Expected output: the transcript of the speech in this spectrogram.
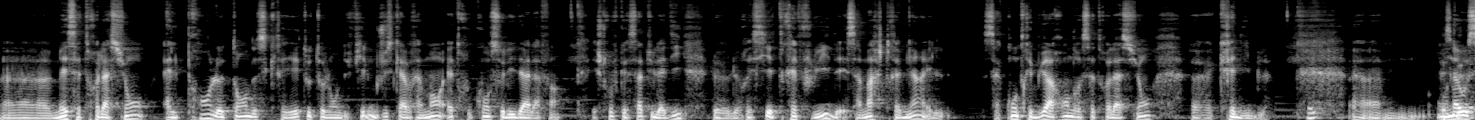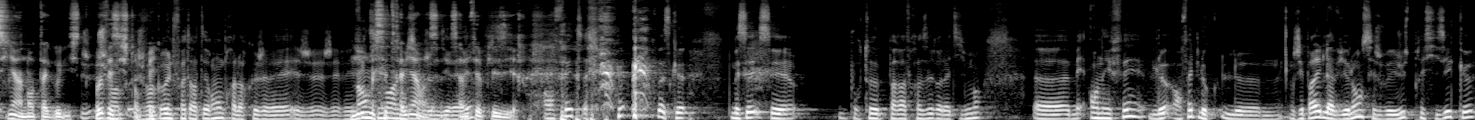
mais cette relation, elle prend le temps de se créer tout au long du film jusqu'à vraiment être consolidé à la fin. Et je trouve que ça, tu l'as dit, le, récit est très fluide et ça marche très bien et ça contribue à rendre cette relation euh, crédible. Euh, on a aussi un antagoniste. Je, je, vais, encore une fois t'interrompre alors que j'avais. Non, mais c'est très bien, ça, ça me fait plaisir. En fait, parce que. Mais c'est pour te paraphraser relativement. Euh, mais en effet, le, en fait, le, j'ai parlé de la violence et je voulais juste préciser que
